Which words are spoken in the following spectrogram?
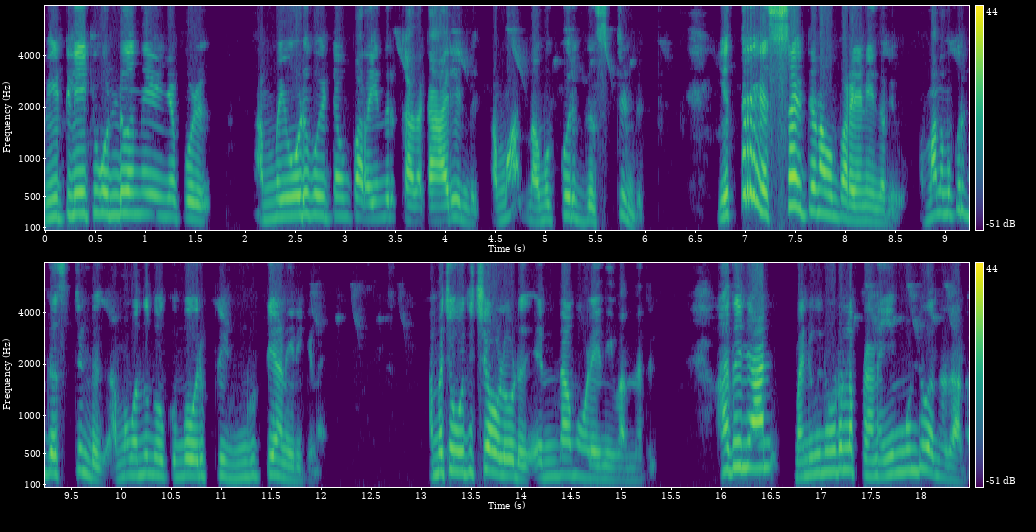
വീട്ടിലേക്ക് കൊണ്ടുവന്നു കഴിഞ്ഞപ്പോൾ അമ്മയോട് പോയിട്ട് അവൻ പറയുന്ന ഒരു കഥ കാര്യമുണ്ട്. അമ്മ നമുക്കൊരു ഗസ്റ്റ് ഉണ്ട്. എത്ര രസമായിട്ടാണ് അവൻ പറയണേന്നറിയോ? അമ്മ നമുക്കൊരു ഗസ്റ്റ് ഉണ്ട്. അമ്മ വന്ന് നോക്കുമ്പോ ഒരു പെൺകുട്ടിയാണ് ഇരിക്കണേ. അമ്മ ചോദിച്ചു അവളോട് എന്താ മോളെ നീ വന്നത്? അത് ഞാൻ മനുവിനോടുള്ള പ്രണയം കൊണ്ട് വന്നതാണ്.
